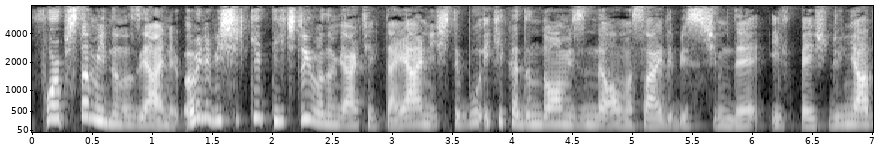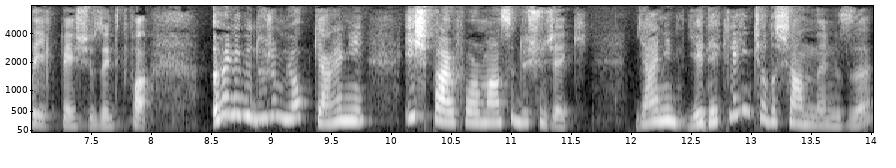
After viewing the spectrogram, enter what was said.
Forbes'ta mıydınız yani? Öyle bir şirkette hiç duymadım gerçekten. Yani işte bu iki kadın doğum izninde olmasaydı biz şimdi ilk 5, dünyada ilk 500'deydik falan. Öyle bir durum yok yani iş performansı düşecek. Yani yedekleyin çalışanlarınızı.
